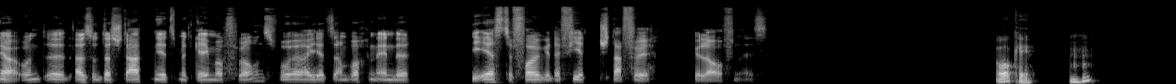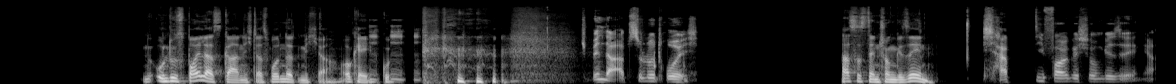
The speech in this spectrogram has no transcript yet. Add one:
Ja, und äh, also das starten jetzt mit Game of Thrones, wo ja jetzt am Wochenende die erste Folge der vierten Staffel gelaufen ist. Okay. Mhm. Und du spoilerst gar nicht, das wundert mich ja. Okay, mhm, gut. Ich bin da absolut ruhig. Hast du es denn schon gesehen? Ich habe die Folge schon gesehen, ja.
